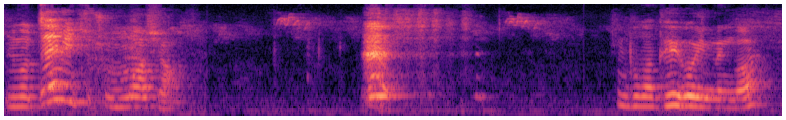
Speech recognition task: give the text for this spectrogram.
이거 잼이 존맛이야. 뭐가 되고 있는 거야?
